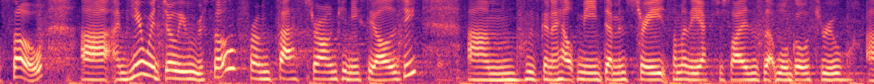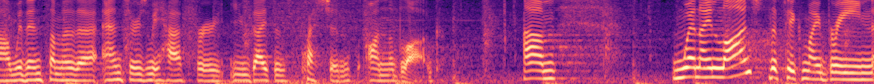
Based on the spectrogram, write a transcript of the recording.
So, uh, I'm here with Joey Russo from Fast Strong Kinesiology, um, who's going to help me demonstrate some of the exercises that we'll go through uh, within some of the answers we have for you guys' questions on the blog. Um, when I launched the Pick My Brain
